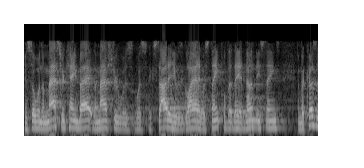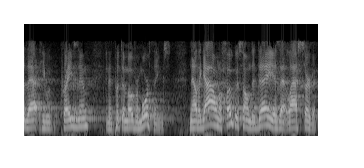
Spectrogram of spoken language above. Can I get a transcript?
And so when the master came back, the master was, was excited. He was glad. He was thankful that they had done these things. And because of that, he would praise them and then put them over more things. Now, the guy I want to focus on today is that last servant,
